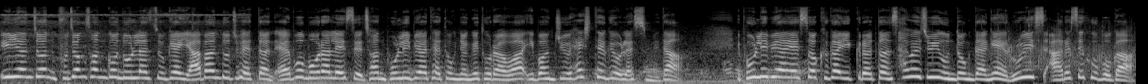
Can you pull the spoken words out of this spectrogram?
1년 전 부정선거 논란 속에 야반 도주했던 에보 모랄레스 전 볼리비아 대통령이 돌아와 이번 주 해시태그에 올랐습니다. 볼리비아에서 그가 이끌었던 사회주의 운동당의 루이스 아르세 후보가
